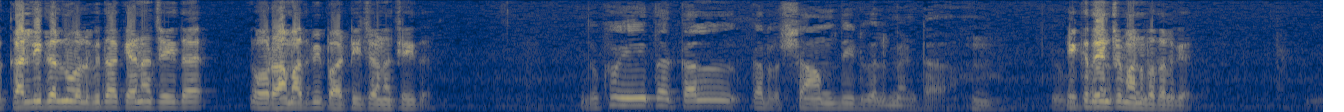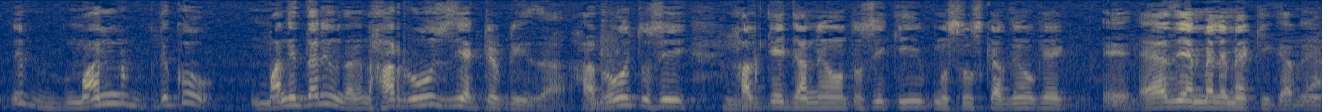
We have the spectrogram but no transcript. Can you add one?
ਅਕਾਲੀ ਦਲ ਨੂੰ ਅਲਵਿਦਾ ਕਹਿਣਾ ਚਾਹੀਦਾ ਹੈ ਔਰ ਆਮ ਆਦਮੀ ਪਾਰਟੀ ਚ ਆਉਣਾ ਚਾਹੀਦਾ? ਦੇਖੋ ਇਹ ਤਾਂ ਕੱਲ ਸ਼ਾਮ ਦੀ ਡਿਵੈਲਪਮੈਂਟ ਆ। ਇੱਕ ਦਿਨ ਚ ਮਨ ਬਦਲ ਗਿਆ। ਇਹ ਮਨ ਦੇਖੋ ਮਨ ਇਦਾਂ ਨਹੀਂ ਹੁੰਦਾ। ਹਰ ਰੋਜ਼ ਦੀ ਐਕਟੀਵਿਟੀਜ਼ ਆ। ਹਰ ਰੋਜ਼ ਤੁਸੀਂ ਹਲਕੇ ਜਾਂਦੇ ਹੋ ਤੁਸੀਂ ਕੀ ਮਹਿਸੂਸ ਕਰਦੇ ਹੋ ਕਿ ਐਜ਼ ਐਮਐਲਏ ਮੈਂ ਕੀ ਕਰ ਰਿਹਾ?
